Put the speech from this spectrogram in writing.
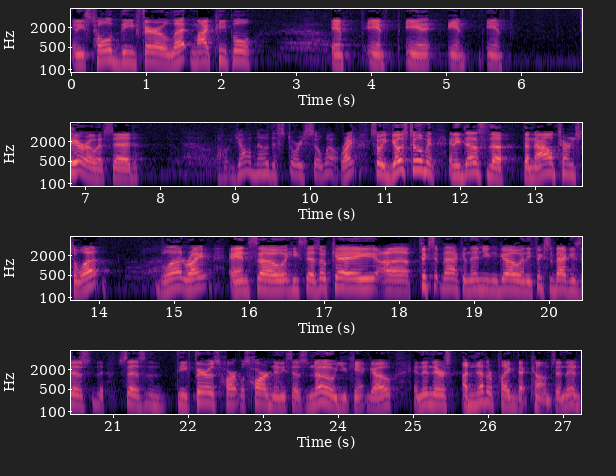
and he's told the Pharaoh, let my people and, and, and, and, and Pharaoh has said, Oh, y'all know this story so well, right? So he goes to him and, and he does the, the Nile turns to what? Blood, right? And so he says, okay, uh, fix it back and then you can go. And he fixes it back. He says, says the Pharaoh's heart was hardened and he says, no, you can't go. And then there's another plague that comes. And then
